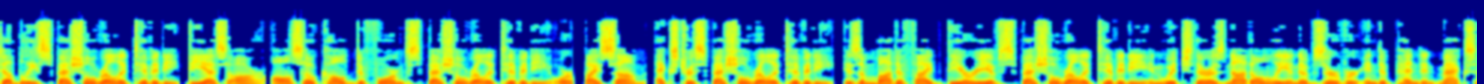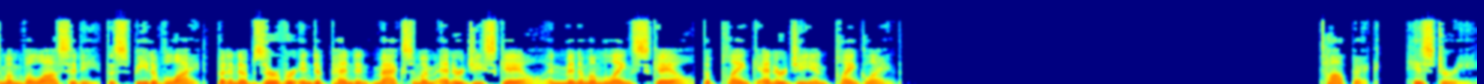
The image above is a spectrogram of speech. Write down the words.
Doubly special relativity (DSR), also called deformed special relativity or by some extra special relativity, is a modified theory of special relativity in which there is not only an observer independent maximum velocity, the speed of light, but an observer independent maximum energy scale and minimum length scale, the Planck energy and Planck length. Topic: History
